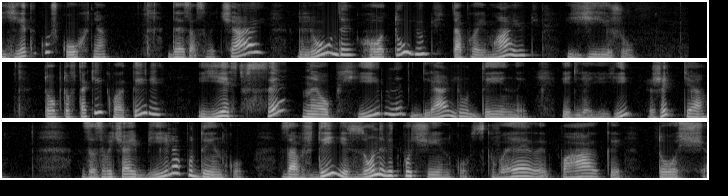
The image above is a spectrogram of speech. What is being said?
Є також кухня, де зазвичай люди готують та приймають їжу. Тобто в такій квартирі є все необхідне для людини і для її життя. Зазвичай біля будинку завжди є зони відпочинку, сквери, парки тощо.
